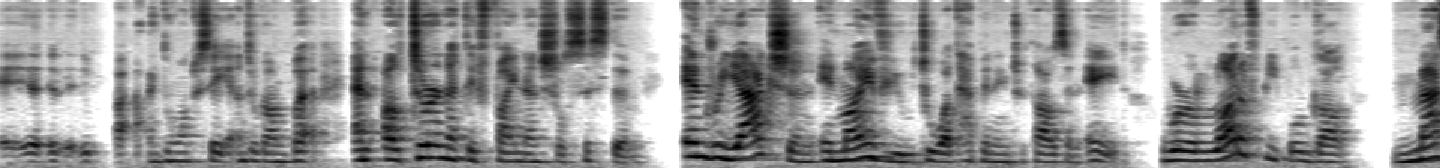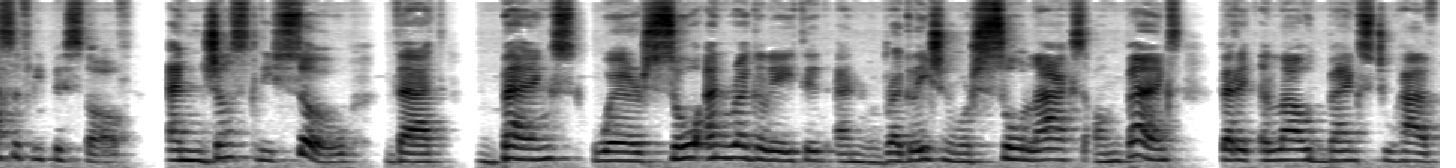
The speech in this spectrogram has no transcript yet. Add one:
eh, eh, eh, I don't want to say underground, but an alternative financial system in reaction, in my view, to what happened in 2008, where a lot of people got massively pissed off and justly so that banks were so unregulated and regulation were so lax on banks that it allowed banks to have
